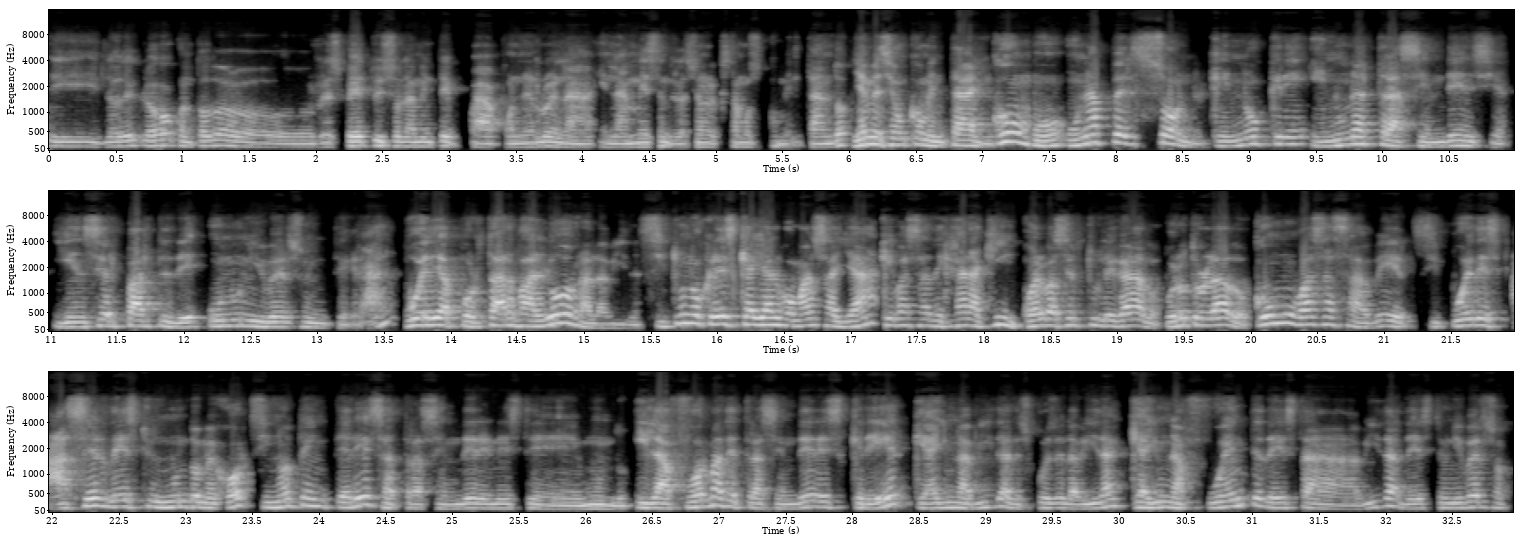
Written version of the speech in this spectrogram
y luego con todo respeto y solamente para ponerlo en la, en la mesa en relación a lo que estamos comentando, ella me hacía un comentario. ¿Cómo una persona que no cree en una trascendencia y en ser parte de un universo integral puede aportar valor a la vida? Si tú no crees que hay algo más allá, ¿qué vas a dejar aquí? ¿Cuál va a ser tu legado? Por otro lado, ¿cómo vas a saber si puedes hacer de este un mundo mejor si no te interesa trascender en este mundo? Y la forma de trascender es creer que hay una vida después de la vida, que hay una fuente de esta vida, de este universo.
